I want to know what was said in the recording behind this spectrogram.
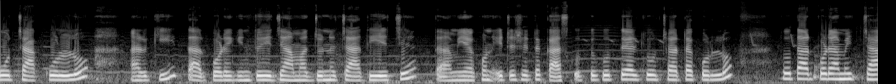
ও চা করল আর কি। তারপরে কিন্তু এই যে আমার জন্য চা দিয়েছে, তা আমি এখন এটা সেটা কাজ করতে করতে আর কি ও চাটা করল। তো তারপরে আমি চা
